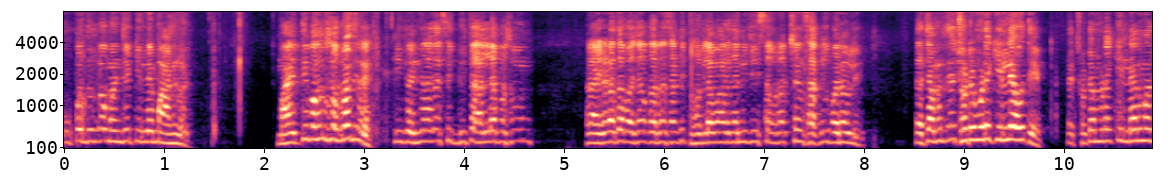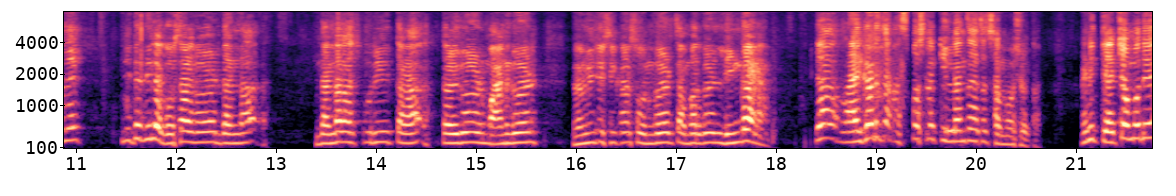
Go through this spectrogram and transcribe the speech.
उपदुर्ग म्हणजे किल्ले मानगड. माहितीपासून सगळं आहे की गंजराजा सिद्धीच्या हल्ल्यापासून रायगडाचा बचाव करण्यासाठी थोरल्या महाराजांनी जी संरक्षण साखळी बनवली त्याच्यामध्ये जे छोटे मोठे किल्ले होते त्या छोट्या मोठ्या किल्ल्यांमध्ये तिथे दिलं घोसाळगड दंडा दंडाराजपुरी तळा तळगड मानगड नवीनचे शिखर सोनगड चांबरगड लिंगाणा या रायगडच्या आसपासच्या किल्ल्यांचा याचा समावेश होता. आणि त्याच्यामध्ये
